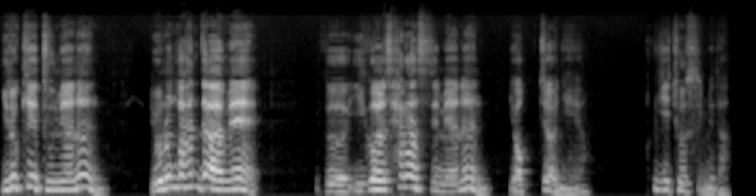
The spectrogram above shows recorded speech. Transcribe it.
이렇게 두면은 요런 거 한 다음에 그 이걸 살았으면은 역전이에요. 흙이 좋습니다.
